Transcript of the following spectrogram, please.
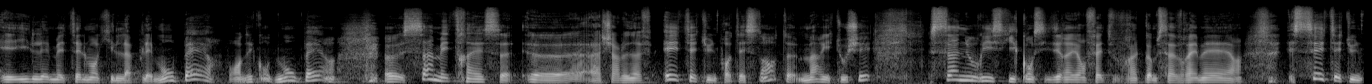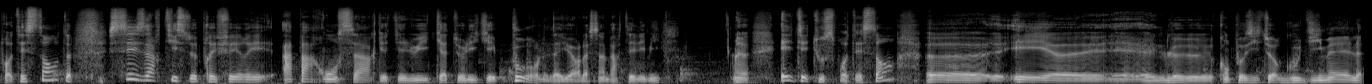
et il l'aimait tellement qu'il l'appelait mon père. Vous vous rendez compte, mon père. Euh, sa maîtresse euh, à Charles IX était une protestante, Marie Touché sa nourrice, qu'il considérait en fait comme sa vraie mère, c'était une protestante. Ses artistes préférés, à part Ronsard, qui était lui catholique et pour d'ailleurs la Saint-Barthélemy, euh, étaient tous protestants euh, et euh, le compositeur Goudimel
